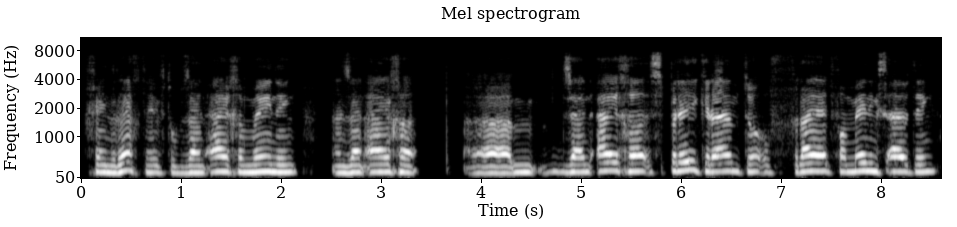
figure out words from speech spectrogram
geen recht heeft op zijn eigen mening en zijn eigen, uh, zijn eigen spreekruimte of vrijheid van meningsuiting.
